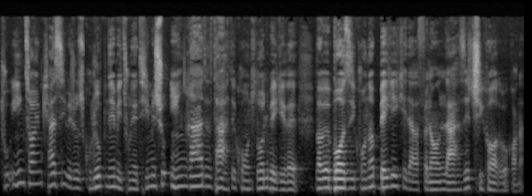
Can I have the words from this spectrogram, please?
تو این time کسی به جز کلوپ نمی‌تونه تیمش رو اینقدر تحت کنترل بگیره و به بازیکنها بگه که در فلان لحظه چیکار بکنن.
